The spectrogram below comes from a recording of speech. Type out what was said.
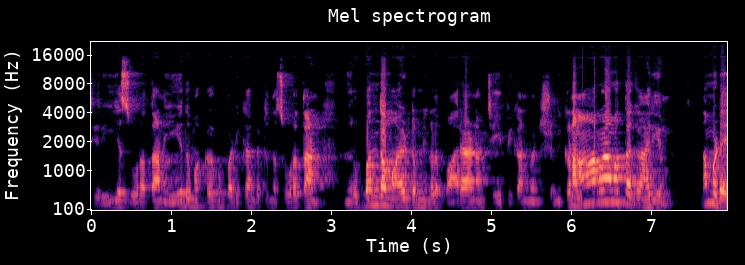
ചെറിയ സൂറത്താണ് ഏത് മക്കൾക്കും പഠിക്കാൻ പറ്റുന്ന സൂറത്താണ്. നിർബന്ധമായിട്ടും നിങ്ങൾ പാരായണം ചെയ്യിപ്പിക്കാൻ വേണ്ടി ശ്രമിക്കണം. ആറാമത്തെ കാര്യം നമ്മുടെ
